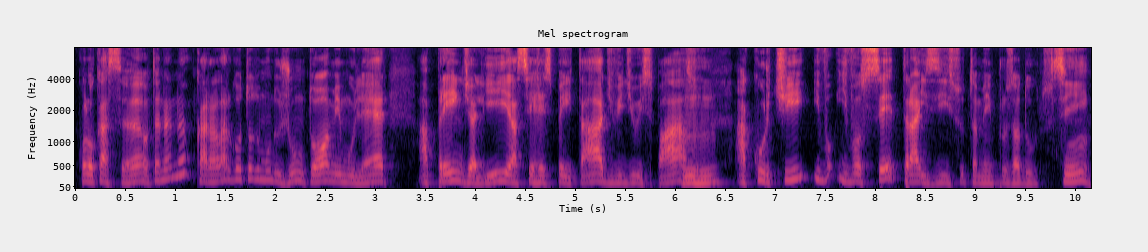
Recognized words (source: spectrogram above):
colocação. Tá, não, o cara largou todo mundo junto, homem, mulher, aprende ali a se respeitar, a dividir o espaço, Uhum. a curtir. E, vo- e você traz isso também pros adultos. Sim.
